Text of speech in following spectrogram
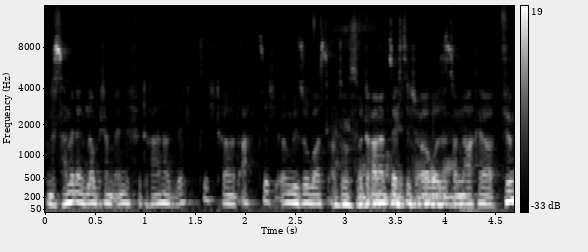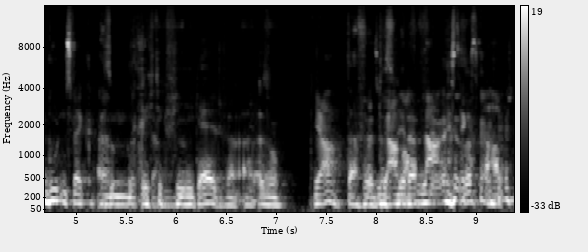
Und das haben wir dann, glaube ich, am Ende für 360, 380, irgendwie sowas. Also für so 360 um die Euro ist es dann nachher für einen guten Zweck. Also ähm, richtig viel Geld. Für, also Ja, dafür, also dass wir haben wir auch dafür- Sex gehabt.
